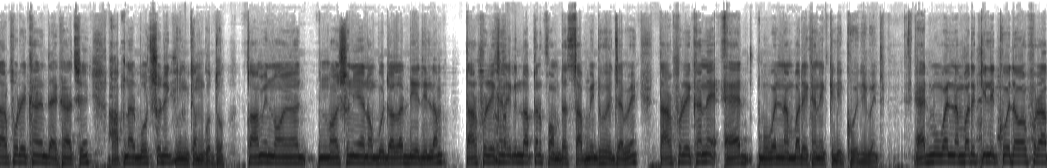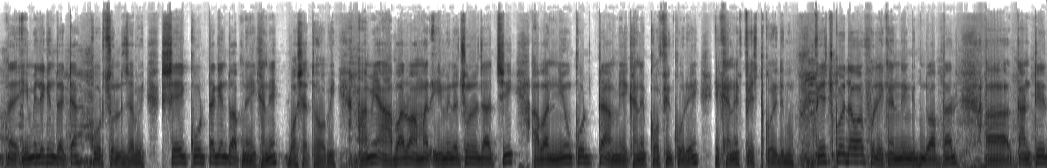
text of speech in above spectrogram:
তারপর এখানে দেখা আছে আপনার বৎসরিক ইনকাম কত। তো আমি নয়, নয়শো নিরানব্বই ডলার দিয়ে দিলাম, তারপর এখানে কিন্তু আপনার ফর্মটা সাবমিট হয়ে যাবে, তারপর এখানে অ্যাড মোবাইল নাম্বার এখানে ক্লিক করে দিবেন। অ্যাড মোবাইল নাম্বারে ক্লিক করে দেওয়ার পর আপনার ইমেলে কিন্তু একটা কোড চলে যাবে। সেই কোডটা কিন্তু আপনার এখানে বসাতে হবে। আমি আবারও আমার ইমেলে চলে যাচ্ছি। আবার নিউ কোডটা আমি এখানে কপি করে এখানে পেস্ট করে দেবো। পেস্ট করে দেওয়ার পর এখানে কিন্তু আপনার কান্ট্রির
